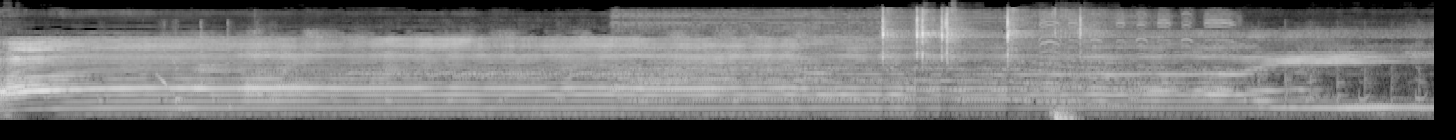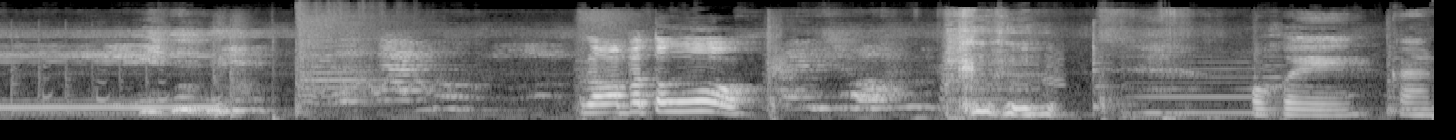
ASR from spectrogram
บายรอประตู โอเคการ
